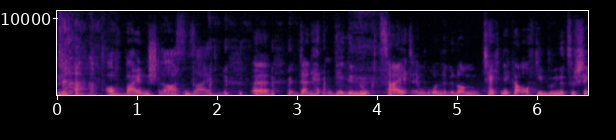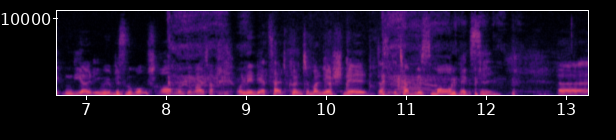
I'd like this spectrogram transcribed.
auf beiden Straßenseiten. äh, dann hätten wir genug Zeit, im Grunde genommen Techniker auf die Bühne zu schicken, die halt irgendwie ein bisschen rumschrauben und so weiter. Und in der Zeit könnte man ja schnell das Etablissement wechseln. Äh,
